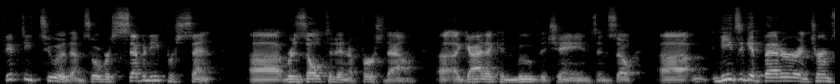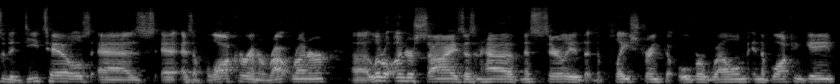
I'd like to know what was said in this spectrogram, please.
52 of them, so over 70%, uh, resulted in a first down. Uh, a guy that can move the chains, and so uh, needs to get better in terms of the details as as a blocker and a route runner. Uh, a little undersized, doesn't have necessarily the, the play strength to overwhelm in the blocking game,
